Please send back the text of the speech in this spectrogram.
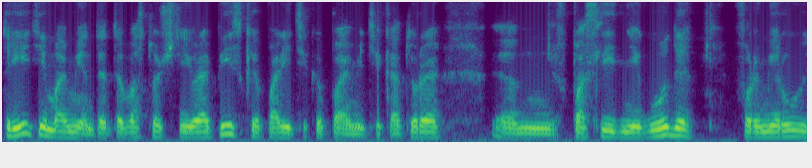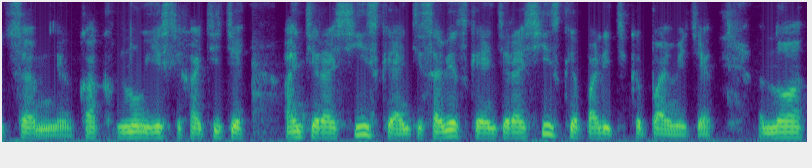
третий момент, это восточноевропейская политика памяти, которая эм, в последние годы формируется как, ну, если хотите, антироссийская, антисоветская, антироссийская политика памяти, но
